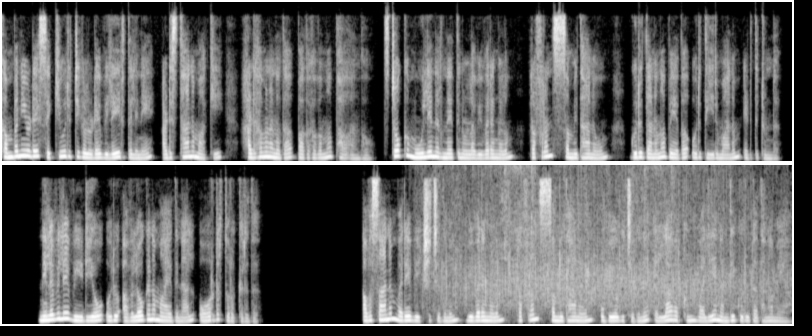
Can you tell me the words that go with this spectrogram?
കമ്പനിയുടെ സെക്യൂരിറ്റികളുടെ വിലയിരുത്തലിനെ അടിസ്ഥാനമാക്കി ഹഡഹവണനത പകഹവമ ഭാഗോ സ്റ്റോക്ക് മൂല്യനിർണയത്തിനുള്ള വിവരങ്ങളും റഫറൻസ് സംവിധാനവും ഗുരുതണമഭേദ ഒരു തീരുമാനം എടുത്തിട്ടുണ്ട്. നിലവിലെ വീഡിയോ ഒരു അവലോകനമായതിനാൽ ഓർഡർ തുറക്കരുത്. അവസാനം വരെ വീക്ഷിച്ചതിനും വിവരങ്ങളും റഫറൻസ് സംവിധാനവും ഉപയോഗിച്ചതിന് എല്ലാവർക്കും വലിയ നന്ദി ഗുരുടധനമയാണ്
